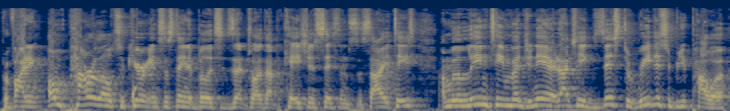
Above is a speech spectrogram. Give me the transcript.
providing unparalleled security and sustainability to decentralized application systems societies. And with a lean team of engineers, it actually exists to redistribute power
